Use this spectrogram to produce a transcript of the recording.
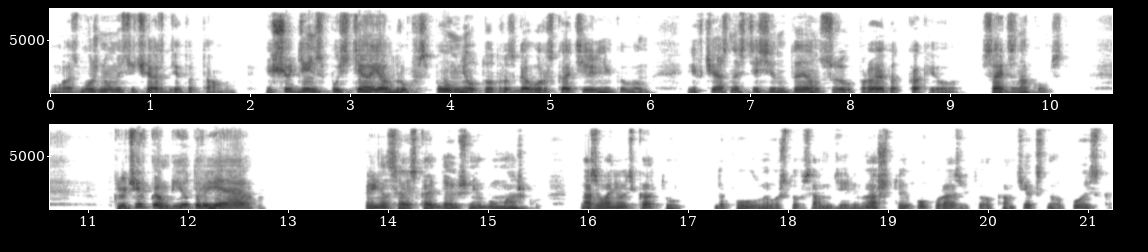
Возможно, он и сейчас где-то там. Еще день спустя я вдруг вспомнил тот разговор с Котельниковым и, в частности, сентенцию про этот, как его, сайт знакомств. Включив компьютер, я принялся искать давешнюю бумажку, названивать коту. Да полного, что в самом деле, в нашу эпоху развитого контекстного поиска.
